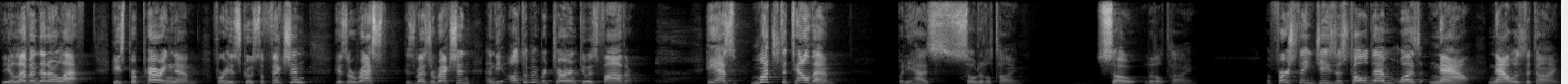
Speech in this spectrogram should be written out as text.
the 11 that are left. He's preparing them for his crucifixion, his arrest, his resurrection, and the ultimate return to his Father. He has much to tell them, but he has so little time. So little time. The first thing Jesus told them was now. Now is the time.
